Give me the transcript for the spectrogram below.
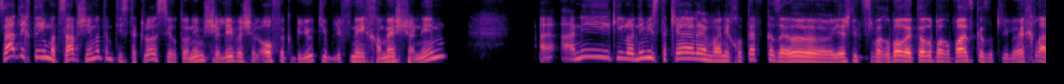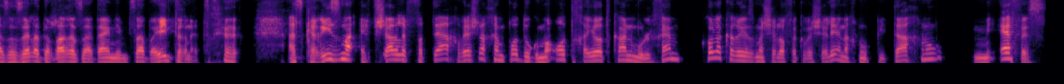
זה עד לכדי מצב שאם אתם תסתכלו על סרטונים שלי ושל אופק ביוטיוב לפני חמש שנים, אני כאילו אני מסתכל עליהם ואני חוטף כזה אה, יש לי צברבורת אור ברווז כזה כאילו איך לעזאזל הדבר הזה עדיין נמצא באינטרנט? אז כריזמה אפשר לפתח ויש לכם פה דוגמאות חיות כאן מולכם. כל הכריזמה של אופק ושלי אנחנו פיתחנו מאפס.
